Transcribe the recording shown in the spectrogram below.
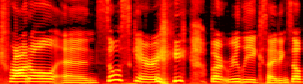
throttle and so scary, but really exciting. So,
